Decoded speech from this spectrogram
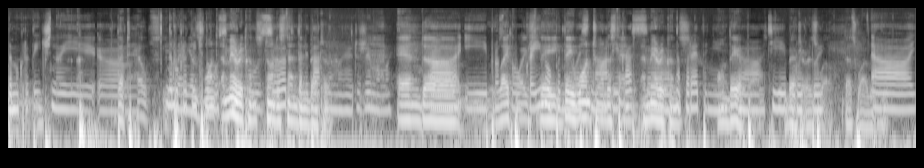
демократичної демократичного світу з тоталітарними режимами. And uh, і просто likewise, Україна they, they want to на, understand якраз е, на перетині on their е, part цієї better as боротьби. well. That's why we're here.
